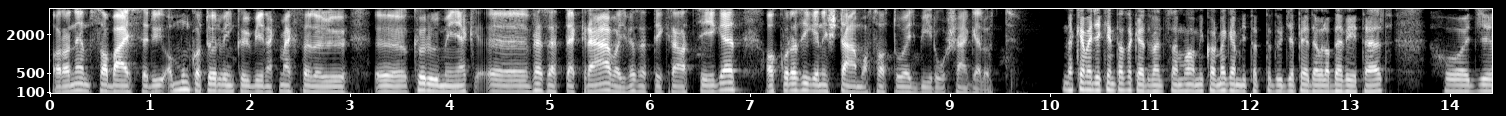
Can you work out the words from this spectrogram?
arra nem szabályszerű, a munkatörvénykönyvének megfelelő ö, körülmények ö, vezettek rá, vagy vezették rá a céget, akkor az igenis támadható egy bíróság előtt. Nekem egyébként az a kedvencem, amikor megemlítetted ugye például a bevételt, hogy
